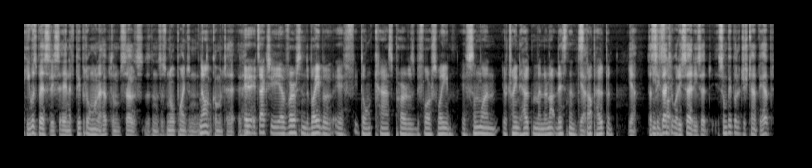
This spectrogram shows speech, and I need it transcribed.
he was basically saying if people don't want to help themselves, then there's no point in No. coming to him. It, it's actually a verse in the Bible. If you don't cast pearls before swine, if someone you're trying to help them and they're not listening, Yeah. stop helping. Yeah, that's to exactly what he said. He said some people just can't be helped,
